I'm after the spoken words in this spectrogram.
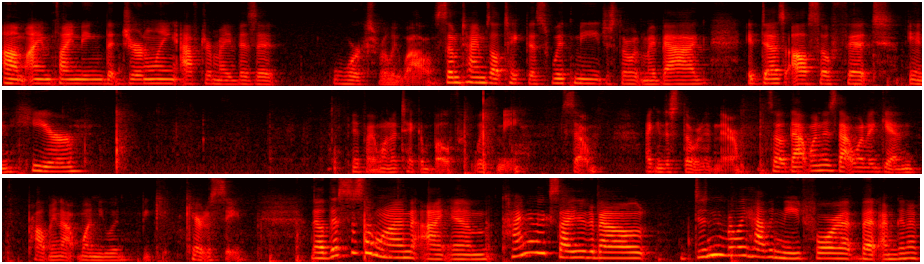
um, I'm finding that journaling after my visit works really well. Sometimes I'll take this with me, just throw it in my bag. It does also fit in here if I want to take them both with me. So I can just throw it in there. So that one is that one again, probably not one you would be care to see. Now this is the one I am kind of excited about. Didn't really have a need for it, but I'm gonna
